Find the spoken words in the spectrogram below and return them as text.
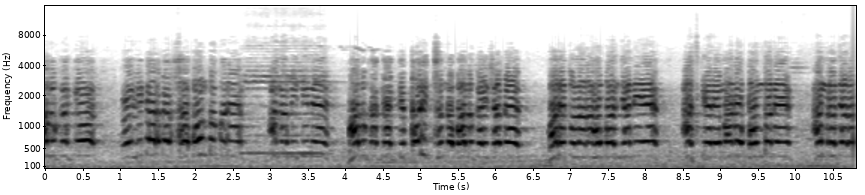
ভালুকাকে এই লিটার ব্যবসা বন্ধ করে আগামী দিনে ভালুকাকে একটি পরিচ্ছন্ন ভালুকা হিসাবে গড়ে তোলার আহ্বান জানিয়ে আজকের এই মানব বন্ধনে আমরা যারা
